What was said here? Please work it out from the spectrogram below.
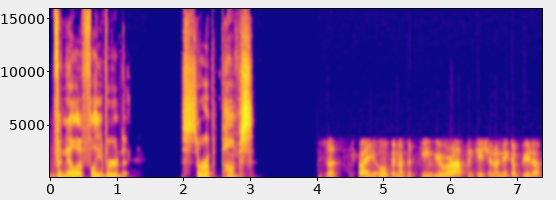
vanilla flavored syrup pumps. Just try to open up the TeamViewer application on your computer.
